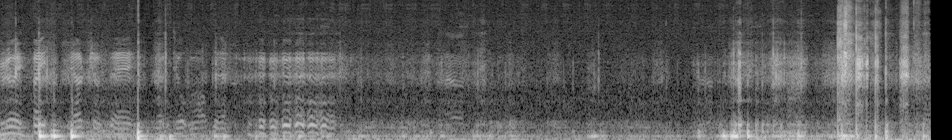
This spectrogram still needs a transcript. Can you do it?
really fight the urge of uh, to open it up there.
